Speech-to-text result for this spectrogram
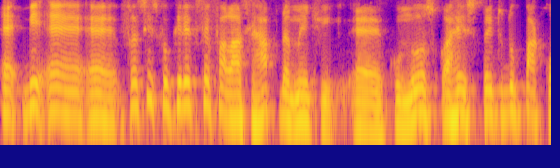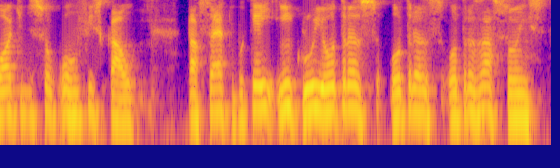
É, é, é, Francisco, eu queria que você falasse rapidamente é, conosco a respeito do pacote de socorro fiscal, tá certo? Porque inclui outras, outras, outras ações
